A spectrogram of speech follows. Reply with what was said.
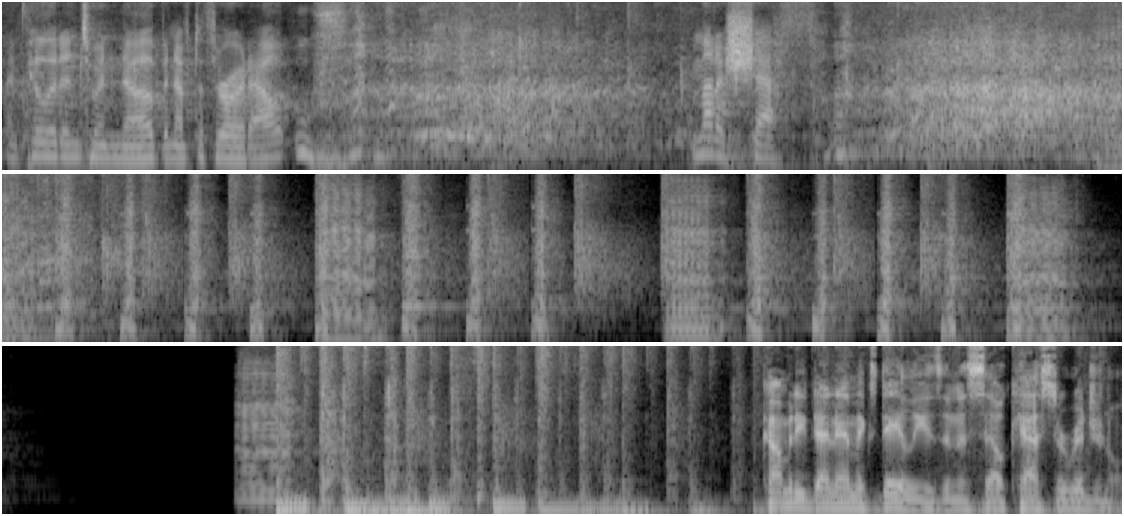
I peel it into a nub enough to throw it out. Oof. I'm not a chef. Comedy Dynamics Daily is an Accelcast original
